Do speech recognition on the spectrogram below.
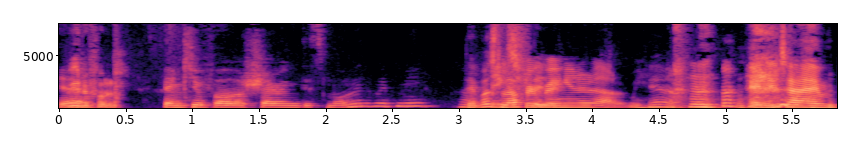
Yeah. Beautiful. Thank you for sharing this moment with me. That was Thanks for bringing it out of me. Yeah. Anytime.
